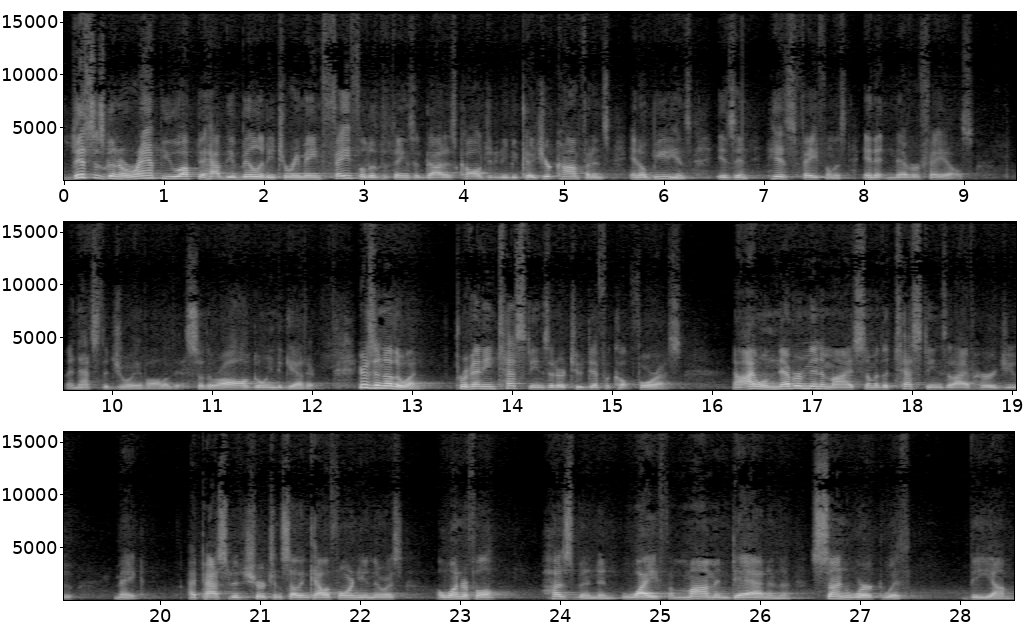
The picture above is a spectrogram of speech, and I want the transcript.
this is going to ramp you up to have the ability to remain faithful to the things that God has called you to do because your confidence and obedience is in his faithfulness and it never fails. And that's the joy of all of this. So they're all going together. Here's another one preventing testings that are too difficult for us. Now, I will never minimize some of the testings that I've heard you make. I pastored a church in Southern California, and there was a wonderful husband and wife, a mom and dad, and the son worked with the um,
